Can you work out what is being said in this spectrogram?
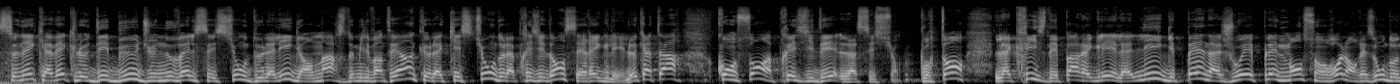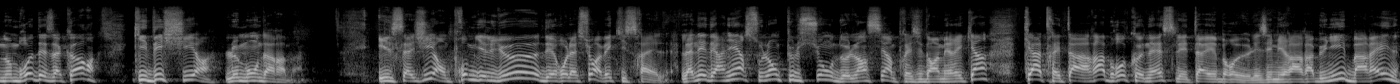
Ce n'est qu'avec le début d'une nouvelle session de la Ligue en mars 2021 que la question de la présidence est réglée. Le Qatar consent à présider la session. Pourtant, la crise n'est pas réglée et la Ligue peine à jouer pleinement son rôle en raison de nombreux désaccords qui déchirent le monde arabe. Il s'agit en premier lieu des relations avec Israël. L'année dernière, sous l'impulsion de l'ancien président américain, quatre États arabes reconnaissent l'État hébreu. Les Émirats arabes unis, Bahreïn,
